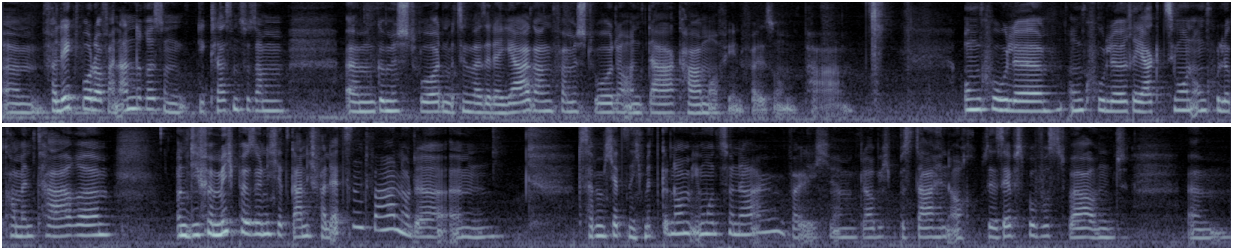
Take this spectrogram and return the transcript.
ähm, verlegt wurde auf ein anderes und die Klassen zusammen ähm, gemischt wurden, beziehungsweise der Jahrgang vermischt wurde. Und da kamen auf jeden Fall so ein paar uncoole, uncoole Reaktionen, uncoole Kommentare und die für mich persönlich jetzt gar nicht verletzend waren oder ähm, das hat mich jetzt nicht mitgenommen emotional, weil ich, ähm, glaube ich, bis dahin auch sehr selbstbewusst war und ähm,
